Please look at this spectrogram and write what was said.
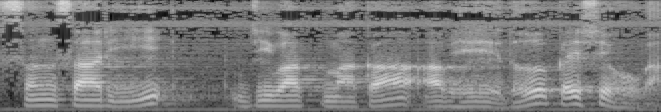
संसारी जीवात्मा का अभेद कैसे होगा?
